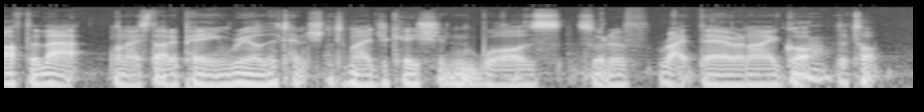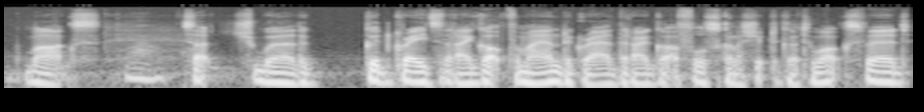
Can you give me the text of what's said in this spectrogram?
after that, when I started paying real attention to my education, was sort of right there, and I got the top marks. Such were the good grades that I got for my undergrad that I got a full scholarship to go to Oxford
